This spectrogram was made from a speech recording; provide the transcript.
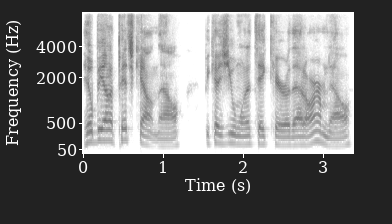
He'll be on a pitch count now because you want to take care of that arm now.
